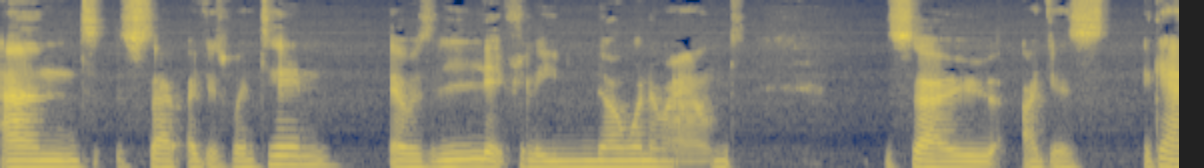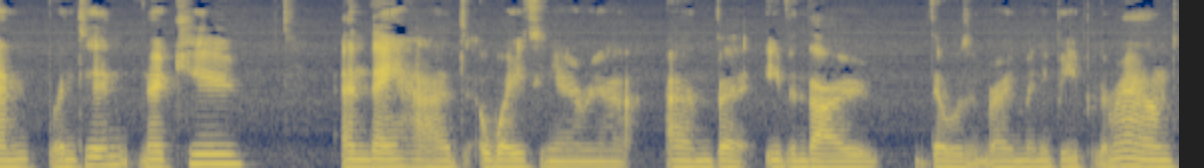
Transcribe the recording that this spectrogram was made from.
And so I just went in. There was literally no one around. So I just, again, went in, no queue. And they had a waiting area. Um, but even though there wasn't very many people around,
